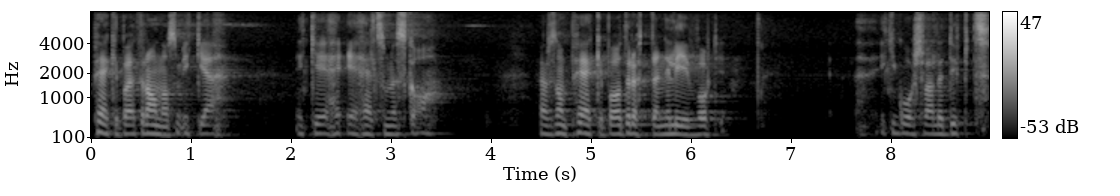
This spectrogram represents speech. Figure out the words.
peker på et eller annet som ikke, ikke er helt som det skal? Eller som peker på at røttene i livet vårt ikke går så veldig dypt.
